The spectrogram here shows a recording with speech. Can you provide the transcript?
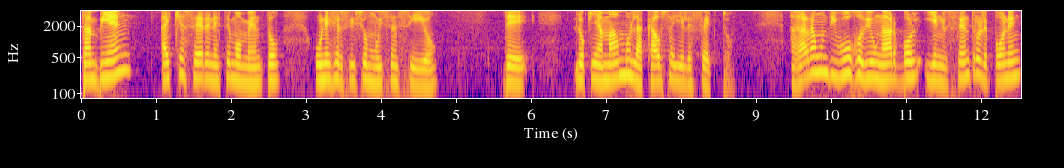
También hay que hacer en este momento un ejercicio muy sencillo de lo que llamamos la causa y el efecto. Agarran un dibujo de un árbol y en el centro le ponen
